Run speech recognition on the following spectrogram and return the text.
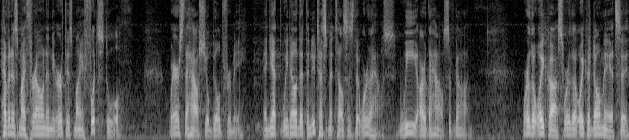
Heaven is my throne and the earth is my footstool. Where's the house you'll build for me? And yet we know that the New Testament tells us that we're the house. We are the house of God. We're the oikos, we're the oikodome. It's a,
